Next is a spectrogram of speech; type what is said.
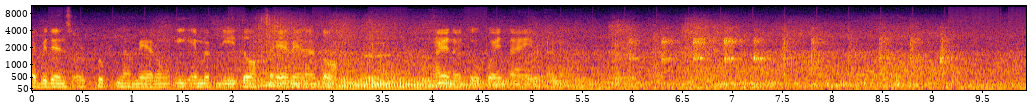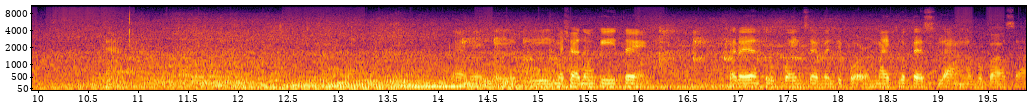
evidence or proof na merong EMF dito sa area na to ngayon oh, 2.9 ano Yan, hindi, hindi masyadong kita eh. Pero yan, 2.74. Micro Tesla ang nababasa.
